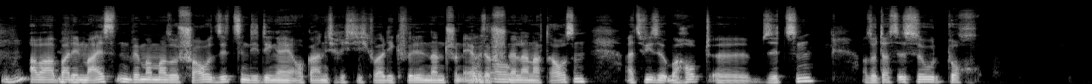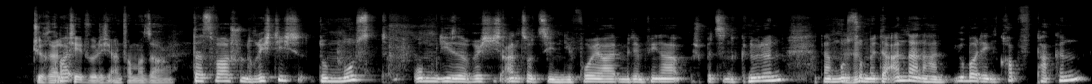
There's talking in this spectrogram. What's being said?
mhm. aber bei mhm. den meisten, wenn man mal so schaut, sitzen die Dinger ja auch gar nicht richtig, weil die quillen dann schon eher das wieder auch. schneller nach draußen, als wie sie überhaupt äh, sitzen. Also das ist so doch die Realität, würde ich einfach mal sagen. Das war schon richtig. Du musst, um diese richtig anzuziehen, die vorher halt mit dem Fingerspitzen knüllen, dann musst mhm. du mit der anderen Hand über den Kopf packen,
